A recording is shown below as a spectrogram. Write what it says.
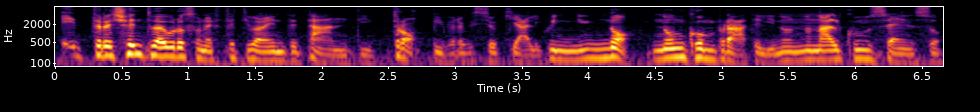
E 300 euro sono effettivamente tanti, troppi per questi occhiali, quindi no, non comprateli, non, non ha alcun senso.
